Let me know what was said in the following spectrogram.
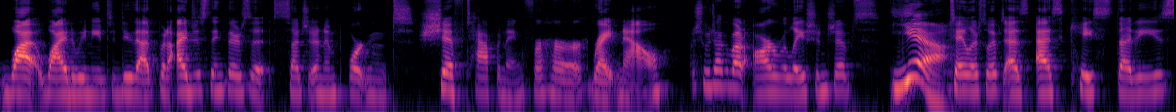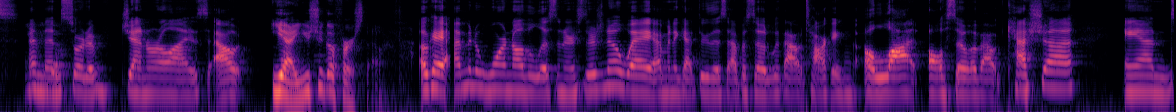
why why do we need to do that? But i just think there's a, such an important shift happening for her right now. Should we talk about our relationships? Yeah, taylor swift as as case studies and then sort of generalize out. Yeah. You should go first, though. Okay, I'm going to warn all the listeners. There's no way I'm going to get through this episode without talking a lot also about Kesha and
